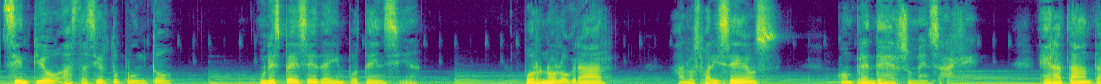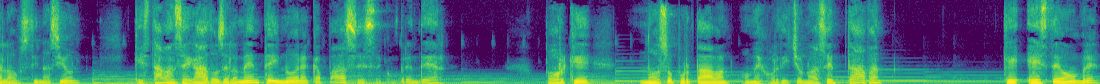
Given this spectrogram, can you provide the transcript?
sintió hasta cierto punto una especie de impotencia por no lograr a los fariseos comprender su mensaje. Era tanta la obstinación que estaban cegados de la mente y no eran capaces de comprender, porque no soportaban, o mejor dicho, no aceptaban que este hombre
